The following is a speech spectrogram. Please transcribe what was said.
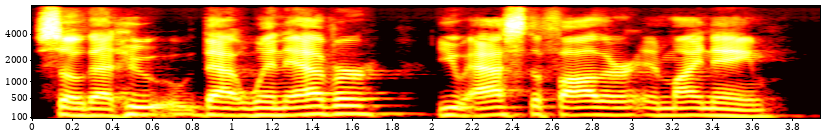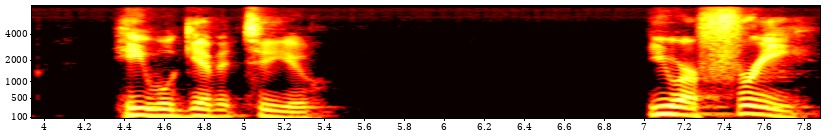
so that who that whenever you ask the Father in my name, he will give it to you. You are free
